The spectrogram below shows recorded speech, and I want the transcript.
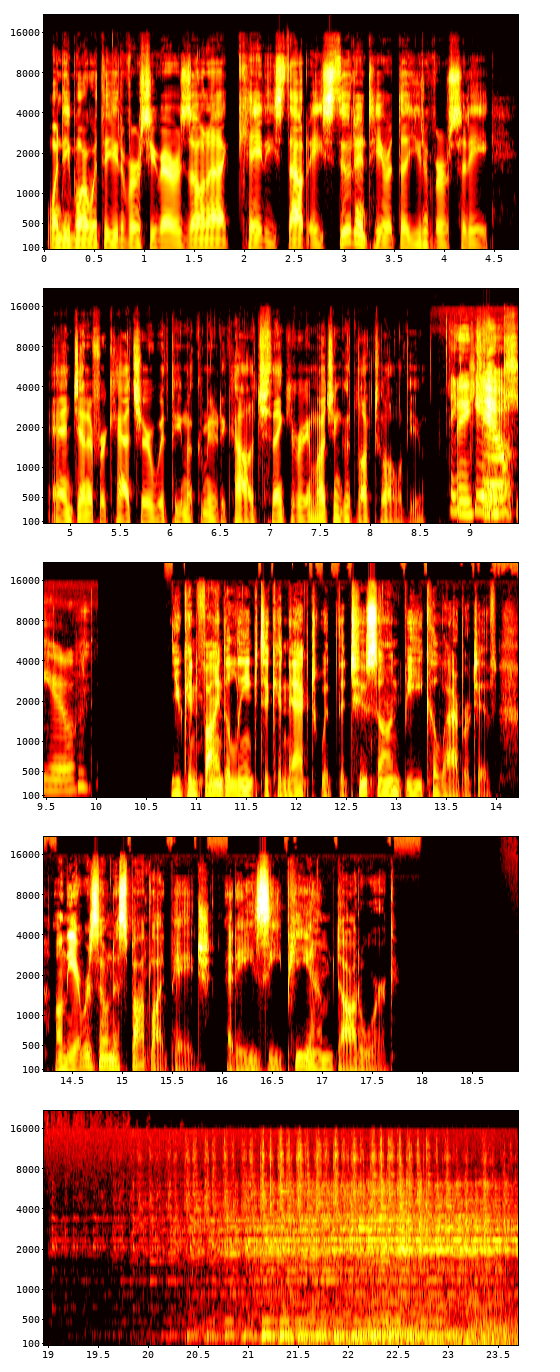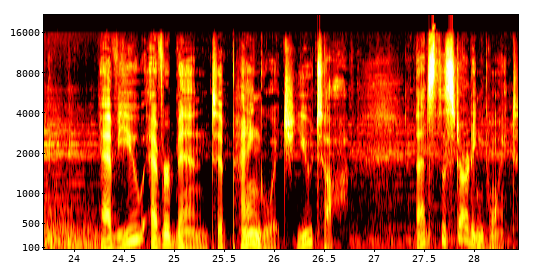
Wendy Moore with the University of Arizona, Katie Stout, a student here at the university, and Jennifer Katcher with Pima Community College. Thank you very much and good luck to all of you. Thank, Thank you. you. Thank you. You can find a link to connect with the Tucson Bee Collaborative on the Arizona Spotlight page at azpm.org. Have you ever been to Panguitch, Utah? That's the starting point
